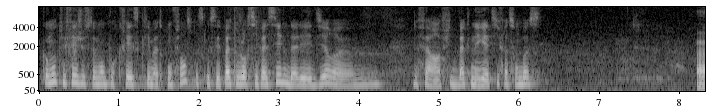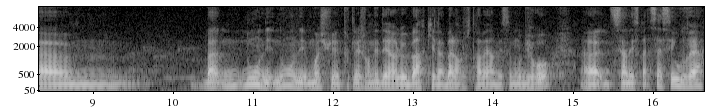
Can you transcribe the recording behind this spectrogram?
Comment tu fais justement pour créer ce climat de confiance? Parce que c'est pas toujours si facile d'aller dire de faire un feedback négatif à son boss. Bah, nous, moi, je suis toute la journée derrière le bar qui est là-bas. Alors, je travaille, hein, mais c'est mon bureau. Euh, c'est un espace assez ouvert.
